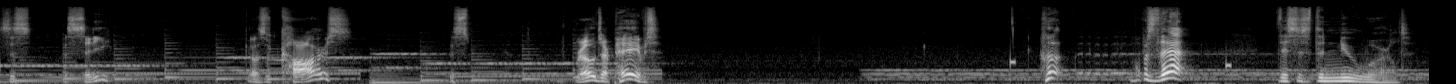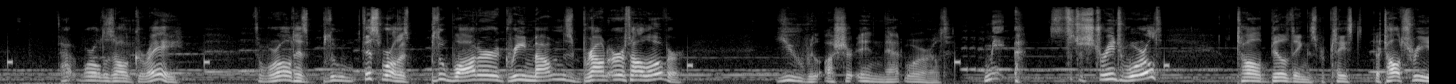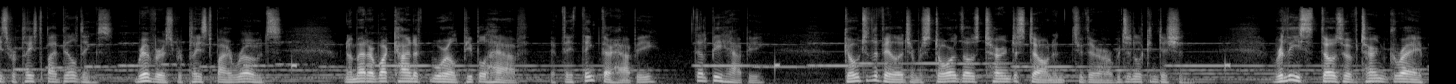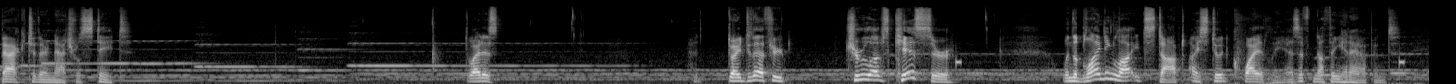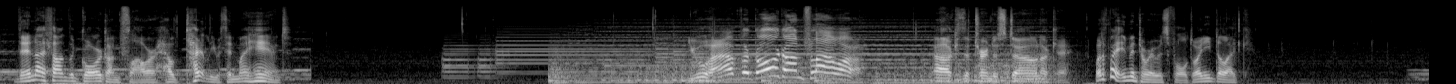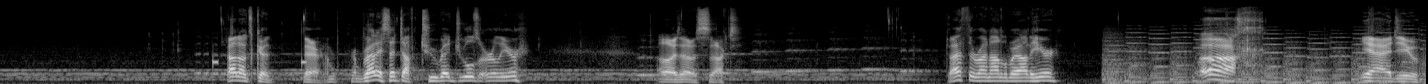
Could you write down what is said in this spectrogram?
Is this a city? Those are cars? This roads are paved. Huh? What was that? This is the new world. That world is all gray. The world has blue. This world has blue water, green mountains, brown earth all over. You will usher in that world. Me? Such a strange world? Tall buildings replaced, or tall trees replaced by buildings, rivers replaced by roads. No matter what kind of world people have, if they think they're happy, they'll be happy. Go to the village and restore those turned to stone into their original condition. Release those who have turned gray back to their natural state. Do I just. Do I do that through true love's kiss, or. When the blinding light stopped, I stood quietly, as if nothing had happened. Then I found the Gorgon flower held tightly within my hand. You have the Gorgon flower! Ah, oh, because it turned to stone. Okay. What if my inventory was full? Do I need to, like. Oh, no, it's good. There. I'm, I'm glad I sent off two red jewels earlier. Otherwise, that would have sucked. Do I have to run all the way out of here? Ugh! Yeah, I do.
